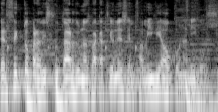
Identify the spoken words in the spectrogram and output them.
perfecto para disfrutar de unas vacaciones en familia o con amigos.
